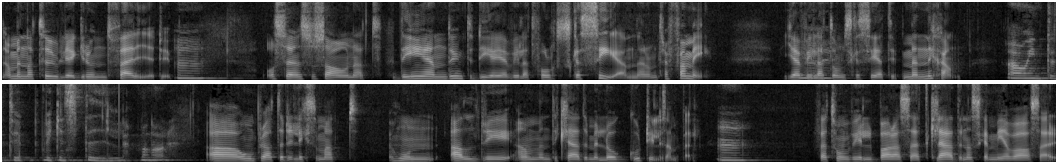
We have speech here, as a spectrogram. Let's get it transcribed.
ja, men naturliga grundfärger typ. Mm. Och sen så sa hon att det är ändå inte det jag vill att folk ska se när de träffar mig. Jag vill att de ska se typ människan. Ja, och inte typ vilken stil man har. Ja, och hon pratade liksom att hon aldrig använder kläder med loggor till exempel. Mm. För att hon vill bara så att kläderna ska mer vara så här,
